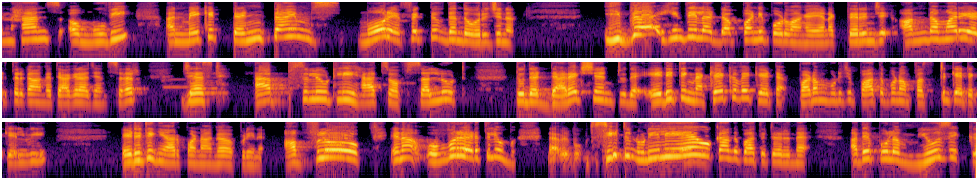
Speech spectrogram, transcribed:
enhance a movie and make it ten times more effective then the original இத ஹிந்தில டப் பண்ணி போடுவாங்க எனக்கு தெரிஞ்சு. அந்த மாதிரி எடுத்திருக்காங்க Thiagarajan sir just absolutely hats off salute to the direction to the editing நான் கேட்கவே கேட்டேன். படம் முடிச்சு பார்த்தப்போ நான் ஃபர்ஸ்ட் கேட்ட கேள்வி எடிட்டிங் யார் பண்ணாங்க? அப்படின்னு. அவ்வளோ ஏன்னா ஒவ்வொரு இடத்துலையும் சீட்டு நுனியிலேயே உட்காந்து பார்த்துட்டு இருந்தேன். அதே போல மியூசிக்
